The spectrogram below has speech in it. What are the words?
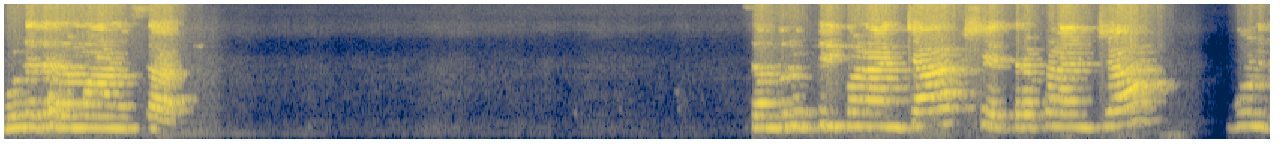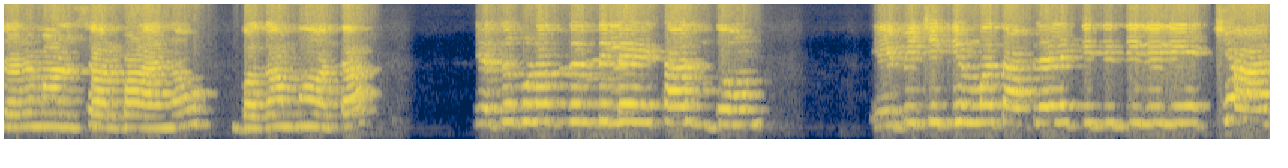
गुणधर्मानुसार. समृद्ध त्रिकोणांच्या क्षेत्रफळांच्या गुणधर्मानुसार बाळानं बघा मग आता. याचं गुणोत्तर दिले एकाच दोन. एबी ची किंमत आपल्याला किती दिलेली आहे? चार.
